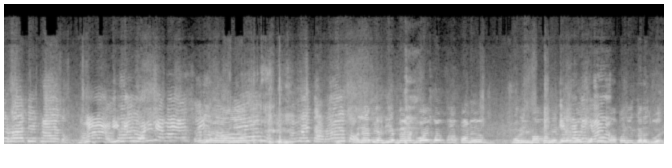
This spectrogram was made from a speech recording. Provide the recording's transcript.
તેડા દેખાય તો. હા ઈમને જોડી લેવા ખવડાય અલે બેન એક ગરજ હોય કોઈ બાપાને છોડીને બાપાને ગરજ હોય છોકરાને બાપાને ગરજ હોય.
